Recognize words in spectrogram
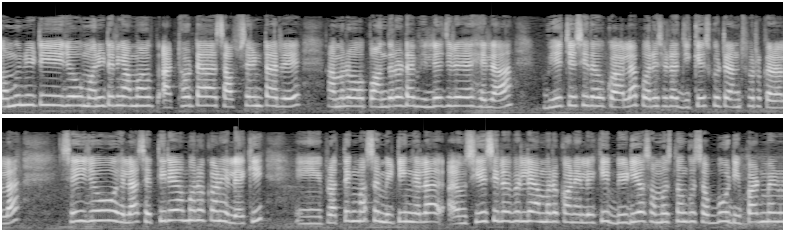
କମ୍ୟୁନିଟି ଯେଉଁ ମନିଟରିଂ ଆମ ଆଠଟା ସବ୍ ସେଣ୍ଟରରେ ଆମର ପନ୍ଦରଟା ଭିଲେଜରେ ହେଲା ଭିଏଚ୍ଏସି ତାକୁ କୁହାଗଲା ପରେ ସେଇଟା ଜିକେଏସ୍କୁ ଟ୍ରାନ୍ସଫର୍ କରାଗଲା ସେଇ ଯେଉଁ ହେଲା ସେଥିରେ ଆମର କ'ଣ ହେଲା କି ଇ, ପ୍ରତ୍ୟେକ ମାସ ମିଟିଂ ହେଲା ସିଏସ୍ସି ଲେଭେଲରେ ଆମର କ'ଣ ହେଲା କି ବିଡ଼ିଓ ସମସ୍ତଙ୍କୁ ସବୁ ଡିପାର୍ଟମେଣ୍ଟ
